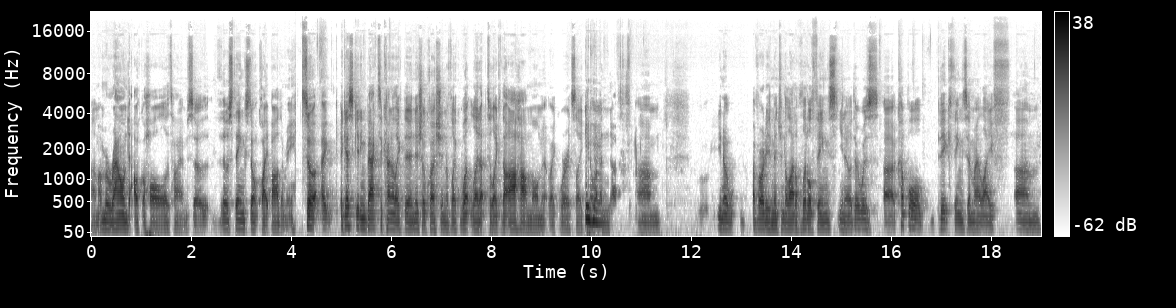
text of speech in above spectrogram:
um, I'm around alcohol all the time. So those things don't quite bother me. So I, I guess getting back to kind of like the initial question of like what led up to like the aha moment, like where it's like you mm-hmm. know enough. Um, you know, I've already mentioned a lot of little things. You know, there was a couple big things in my life. Um,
